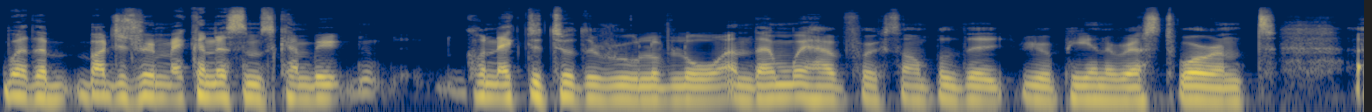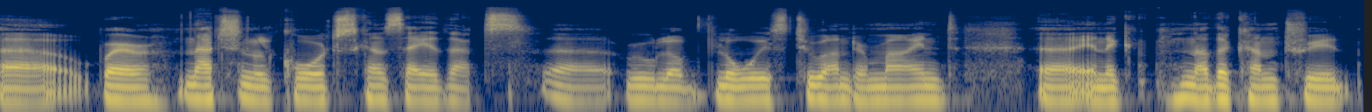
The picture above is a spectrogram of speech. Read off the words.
where the budgetary mechanisms can be connected to the rule of law, and then we have, for example, the European arrest warrant, uh, where national courts can say that uh, rule of law is too undermined in a, another country uh,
